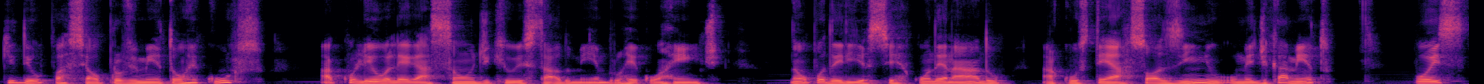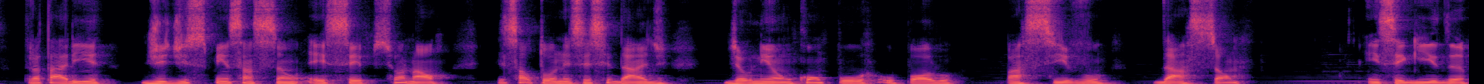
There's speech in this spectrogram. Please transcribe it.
que deu parcial provimento ao recurso, acolheu a alegação de que o Estado membro recorrente não poderia ser condenado a custear sozinho o medicamento, pois trataria de dispensação excepcional. Ressaltou a necessidade de a União compor o polo passivo da ação. Em seguida,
